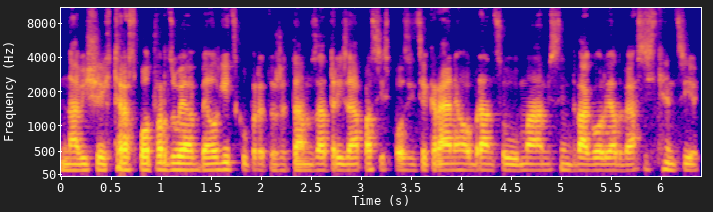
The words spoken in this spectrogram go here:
navyše ich teraz potvrdzuje v Belgicku, pretože tam za tri zápasy z pozície krajného obrancu má myslím dva góly a dve asistencie.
